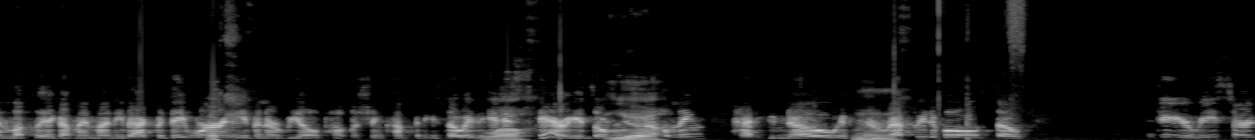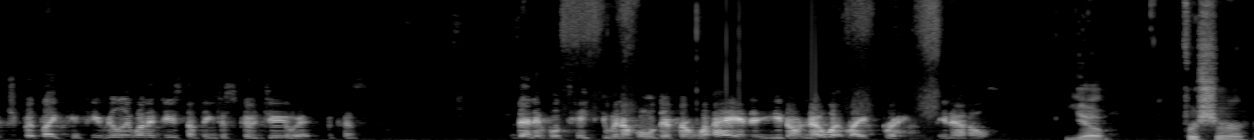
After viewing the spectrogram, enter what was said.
and luckily I got my money back. But they weren't okay. even a real publishing company, so it, wow. it is scary. It's overwhelming. Yeah. How do you know if they're mm-hmm. reputable? So do your research, but like if you really want to do something, just go do it because then it will take you in a whole different way, and you don't know what life brings. You know. Yep. For sure.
